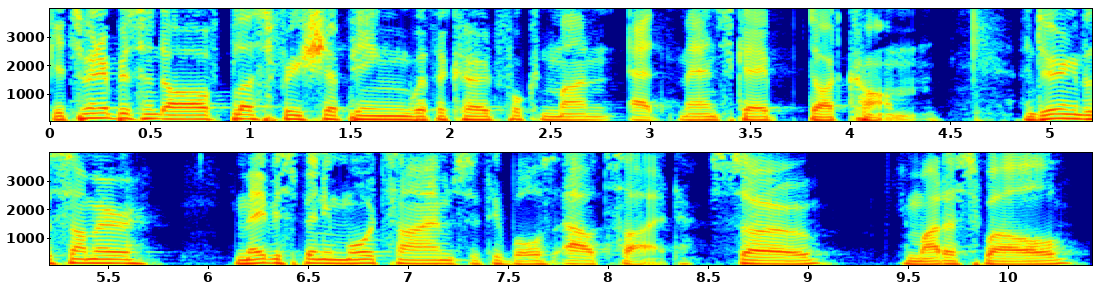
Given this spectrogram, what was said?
Get 20% off plus free shipping with the code FUCKENMAN at manscaped.com. And during the summer, you may be spending more times with your balls outside. So you might as well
